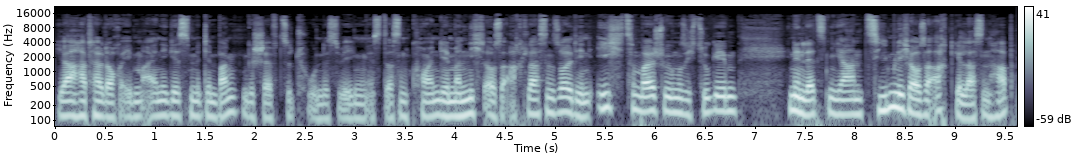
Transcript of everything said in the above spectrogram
ja, hat halt auch eben einiges mit dem Bankengeschäft zu tun. Deswegen ist das ein Coin, den man nicht außer Acht lassen soll, den ich zum Beispiel, muss ich zugeben, in den letzten Jahren ziemlich außer Acht gelassen habe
